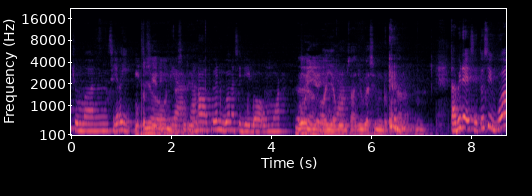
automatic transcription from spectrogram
cuman siri nikah Iya, siri oh, nikah Iya, siri ya. karena waktu itu kan gua masih di bawah umur Oh, iya, oh iya belum sah juga sih menurut saudara Hmm. Tapi dari situ sih gue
